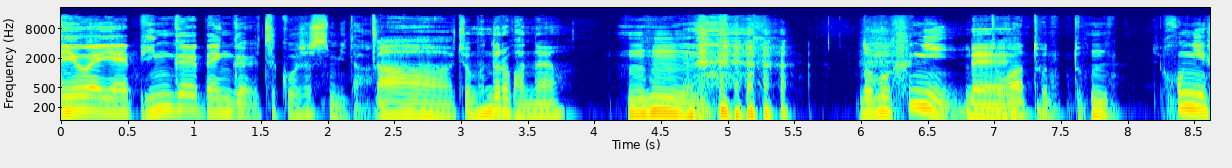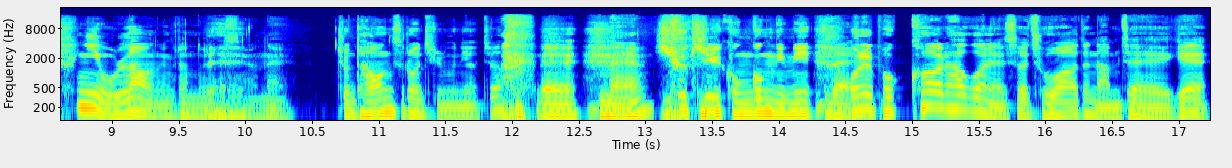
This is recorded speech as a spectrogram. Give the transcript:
AOA의 빙글뱅글 듣고 오셨습니다. 아, 좀 흔들어 봤나요? 음흠. 너무 흥이 네. 동화 돈, 돈 홍이 흥이 올라오는 그런 노래였어요. 네. 좀 당황스러운 질문이었죠? 네. 네. 6100님이 네. 오늘 보컬 학원에서 좋아하던 남자에게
